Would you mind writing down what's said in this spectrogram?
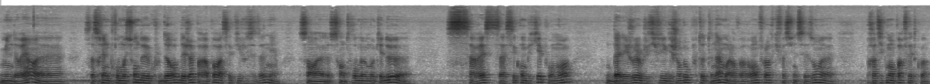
mine de rien, euh, ça serait une promotion de Coupe d'Europe déjà par rapport à celle qui joue cette année. Hein. Euh, sans, trop me moquer d'eux, euh, ça reste assez compliqué pour moi d'aller jouer l'objectif Ligue des Champions pour Tottenham. Alors, il va vraiment falloir qu'ils fassent une saison euh, pratiquement parfaite. quoi.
